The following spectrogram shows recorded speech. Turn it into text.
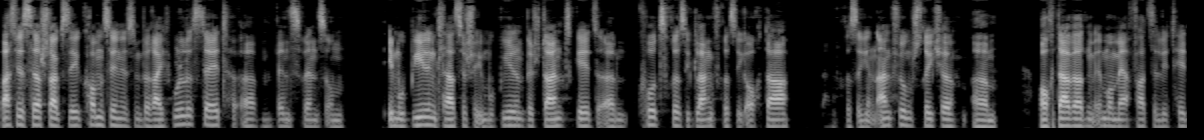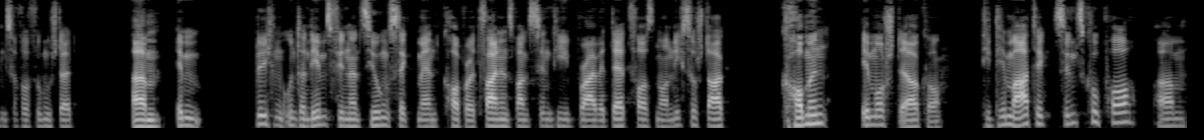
Was wir sehr stark sehen, kommen sehen, ist im Bereich Real Estate, äh, wenn es um Immobilien, klassische Immobilienbestand geht, ähm, kurzfristig, langfristig auch da, in Anführungsstriche. Ähm, auch da werden immer mehr Fazilitäten zur Verfügung gestellt. Ähm, Im üblichen Unternehmensfinanzierungssegment Corporate Finance Bank sind die Private Debt Fonds noch nicht so stark kommen immer stärker. Die Thematik Zinskupon, ähm,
